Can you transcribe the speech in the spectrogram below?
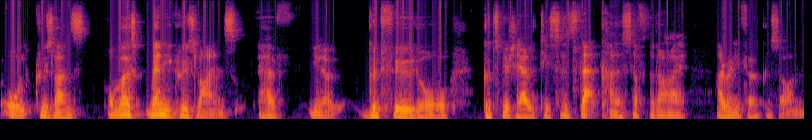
all cruise lines or most many cruise lines have you know good food or good specialities. So it's that kind of stuff that I I really focus on.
